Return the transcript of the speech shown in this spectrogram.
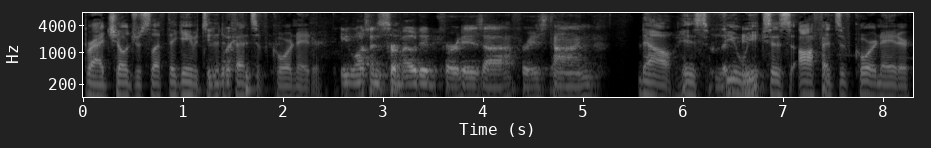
Brad Childress left. They gave it to the defensive coordinator. He wasn't so, promoted for his uh, for his time. No, his few weeks as offensive coordinator.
